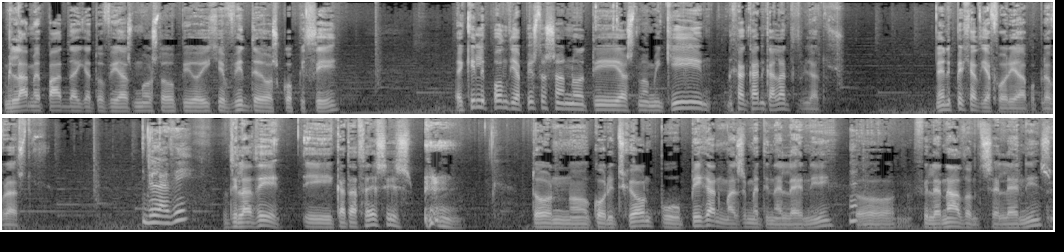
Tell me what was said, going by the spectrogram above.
Μιλάμε πάντα για το βιασμό στο οποίο είχε βίντεο σκοπηθεί. Εκεί λοιπόν διαπίστωσαν ότι οι αστυνομικοί είχαν κάνει καλά τη δουλειά τους. Δεν υπήρχε αδιαφορία από πλευράς τους. Δηλαδή; Δηλαδή, οι καταθέσεις των ε, κοριτσιών που πήγαν μαζί με την Ελένη, των φιλενάδων της Ελένης,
